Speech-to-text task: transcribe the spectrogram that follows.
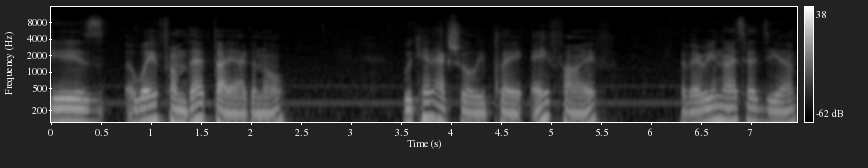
is away from that diagonal we can actually play a5 a very nice idea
